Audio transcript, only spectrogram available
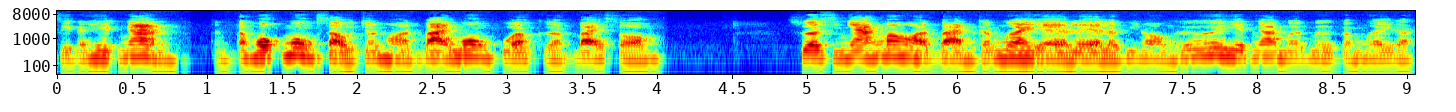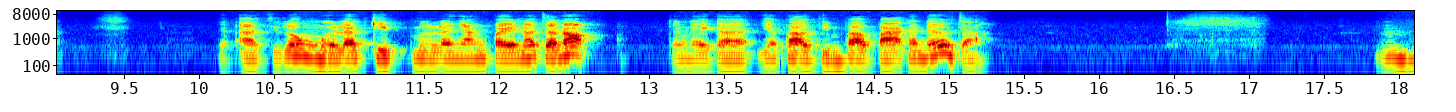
สิก็เฮ็ดงานตั้งแต่6โมงเช้าจนฮอดบ่ายโมงกว่าเกือบบ่ายสองส่วนสิยางมาฮอดบานก็เมื่อยแอแลแล้วพี่น้องเอ้ยเฮ็ดงานเบิดมือก็เมื่อยละอาจสิลงมือละคลิปมือละยังไปเนาะจ้ะเนาะจังใดก็อย่าเฝ้าวถิ่มเฝ้าวปากันเด้อจ้ะอืม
